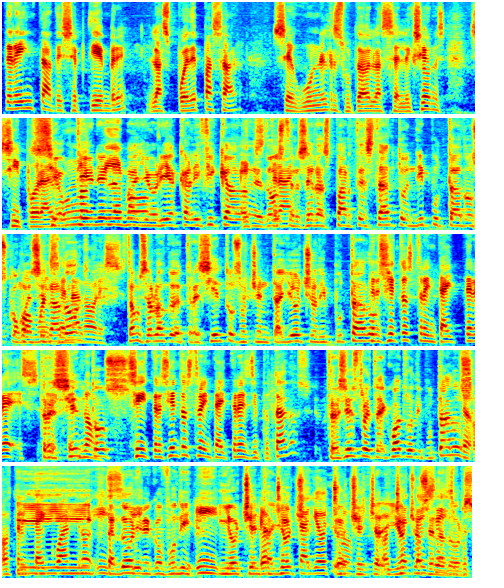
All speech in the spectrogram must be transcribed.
30 de septiembre, las puede pasar según el resultado de las elecciones. Si por Se algún obtiene la motivo mayoría calificada de dos terceras partes, tanto en diputados como, Como en en senadores. senadores. Estamos hablando de 388 diputados. 333. eh, 300. no, sí, 333 diputados. 334 diputados O 34 y, y, perdón, y, me confundí, y- y 88, 88, 88 86 senadores.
